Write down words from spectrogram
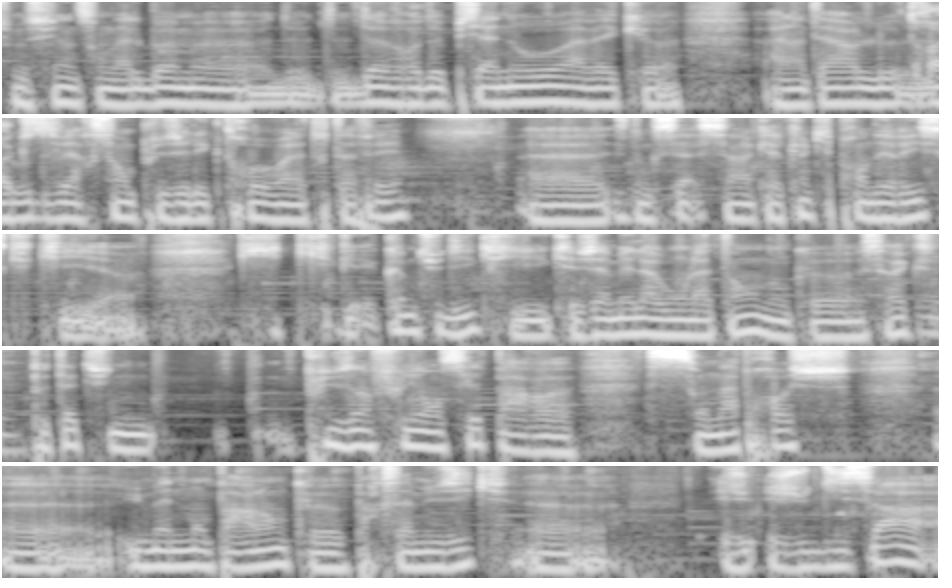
je me souviens de son album d'œuvres de, de, piano avec à l'intérieur le l'autre versant plus électro. Voilà, tout à fait. Euh, donc c'est quelqu'un qui prend des risques, qui, euh, qui, comme tu dis, qui, qui est jamais là où on l'attend. Donc euh, c'est vrai que mm. peut-être une plus influencé par son approche humainement parlant que par sa musique. Je, je, dis ça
